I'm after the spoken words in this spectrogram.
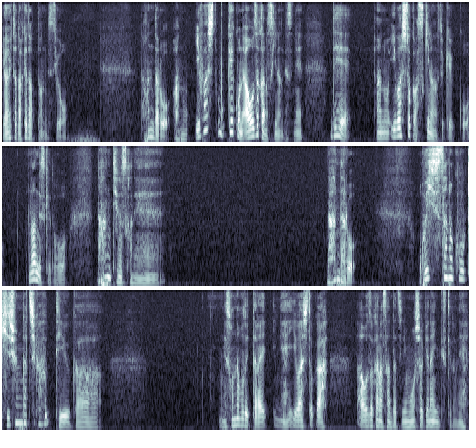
焼いただけだったんですよ。なんだろうあのイワシ僕結構ね青魚好きなんですね。であのイワシとか好きなんですよ結構。なんですけど何て言うんですかね。なんだろう。美味しさのこう基準が違うっていうかねそんなこと言ったらねイワシとか青魚さんたちに申し訳ないんですけどね。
